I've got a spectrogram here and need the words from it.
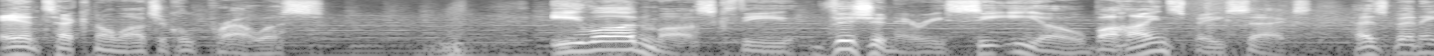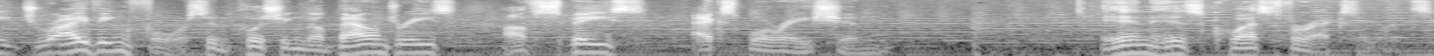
and technological prowess. Elon Musk, the visionary CEO behind SpaceX, has been a driving force in pushing the boundaries of space exploration. In his quest for excellence,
